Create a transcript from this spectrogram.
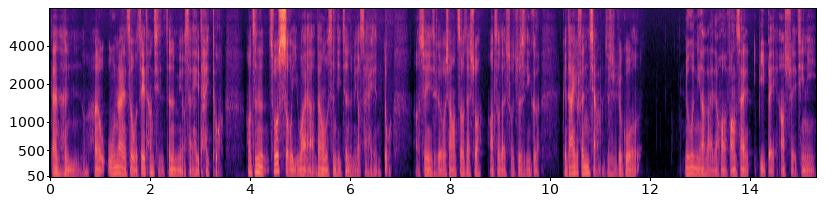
但很很无奈的是，我这一趟其实真的没有晒黑太多哦，真的除了手以外啊，但我身体真的没有晒黑很多啊，所以这个我想要之后再说啊，之后再说，就是一个。给大家一个分享，就是如果如果你要来的话，防晒必备啊，水，请你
